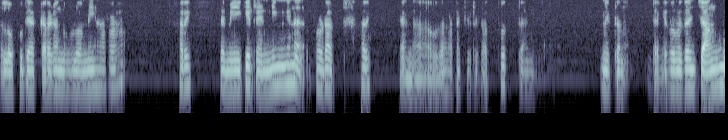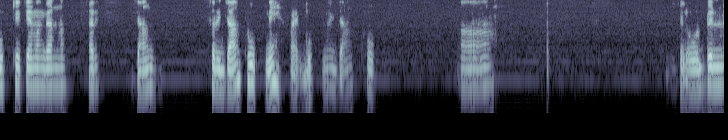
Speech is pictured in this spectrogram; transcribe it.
ලොකු දෙයක් කරගන්න පුළුව මේ හරහා. හරි? මේක ට්‍රෙන්ඩිංගෙන පොඩක්ස් හරි තැන් උදාහටක් කටගත්තොත් තැන් මෙතන දැක මෙතන් ජං බුක්ක කියම ගන්න හරි? ජං සොරි ජං කුක් නේ? රයි බුක් මේ ජං කුක් ලෝඩ් වෙන්න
